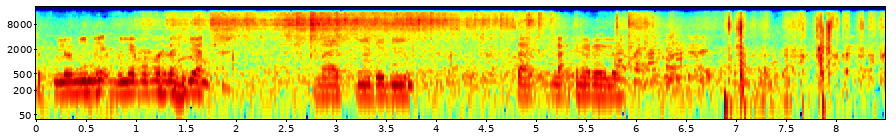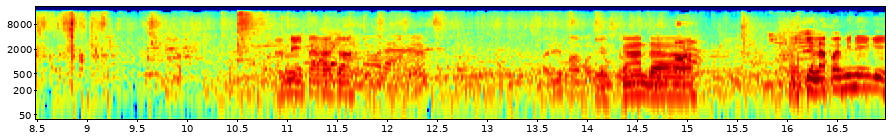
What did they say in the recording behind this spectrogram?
10 minit boleh apa-apa saja. Mati tadi. Start lock kamera dulu. Ambil tak raga. Sekarang dah. Nanti 8 minit lagi.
